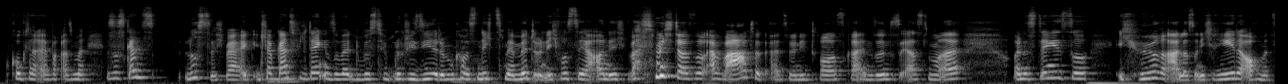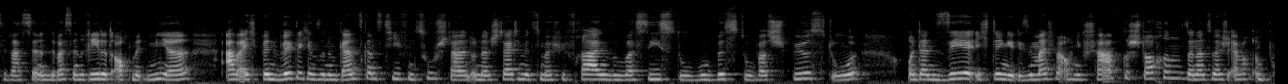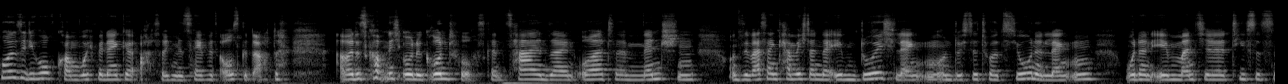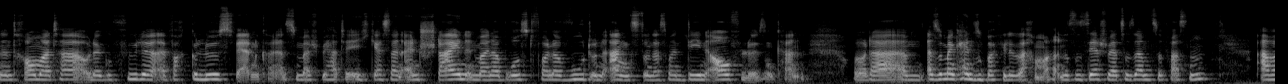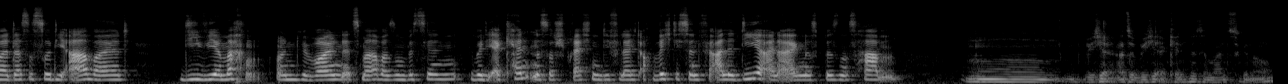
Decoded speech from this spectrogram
guckt dann einfach, also man, es ist ganz lustig, weil ich glaube, ganz viele denken so, wenn du wirst hypnotisiert und bekommst nichts mehr mit und ich wusste ja auch nicht, was mich da so erwartet, als wir in die Trance rein sind das erste Mal. Und das Ding ist so, ich höre alles und ich rede auch mit Sebastian und Sebastian redet auch mit mir, aber ich bin wirklich in so einem ganz, ganz tiefen Zustand und dann stellt er mir zum Beispiel Fragen so, was siehst du, wo bist du, was spürst du? Und dann sehe ich Dinge, die sind manchmal auch nicht scharf gestochen, sondern zum Beispiel einfach Impulse, die hochkommen, wo ich mir denke, ach, das habe ich mir safe jetzt ausgedacht. Aber das kommt nicht ohne Grund hoch. Es können Zahlen sein, Orte, Menschen. Und Sebastian kann mich dann da eben durchlenken und durch Situationen lenken, wo dann eben manche tiefsitzenden Traumata oder Gefühle einfach gelöst werden können. Also zum Beispiel hatte ich gestern einen Stein in meiner Brust voller Wut und Angst und dass man den auflösen kann. Oder, ähm, also man kann super viele Sachen machen. Das ist sehr schwer zusammenzufassen. Aber das ist so die Arbeit, die wir machen. Und wir wollen jetzt mal aber so ein bisschen über die Erkenntnisse sprechen, die vielleicht auch wichtig sind für alle, die ein eigenes Business haben. Hm, welche, also welche Erkenntnisse meinst du genau?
